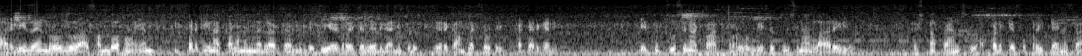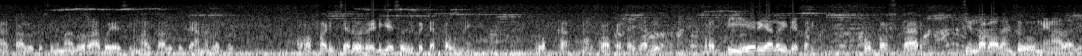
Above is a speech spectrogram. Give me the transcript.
ఆ రిలీజ్ అయిన రోజు ఆ సందోహం ఏం ఇప్పటికీ నా కళ్ళ ముందు మెదలాడుతూ ఉంది థియేటర్ అయితే లేదు కానీ ఇప్పుడు వేరే కాంప్లెక్స్ ఒకటి కట్టారు కానీ. ఎటు చూసిన ట్రాక్టర్లు ఎటు చూసిన లారీలు కృష్ణ ఫ్యాన్స్ అప్పటికే సూపర్ హిట్ అయిన తాలూకు సినిమాలు రాబోయే సినిమాల తాలూకు బ్యానర్లకు రఫాడ్ ఇచ్చారు రెడీ చేసి వదిలిపెట్టారు టౌన్ని ఒక్క నరసరావుపేట కాదు ప్రతి ఏరియాలో ఇదే పని. సూపర్ స్టార్ జిందాబాద్ అంటూ నినాదాలు.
